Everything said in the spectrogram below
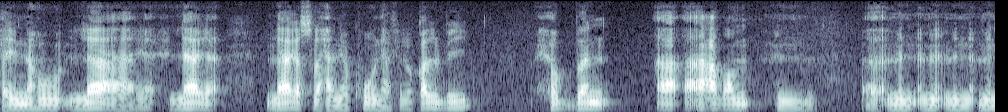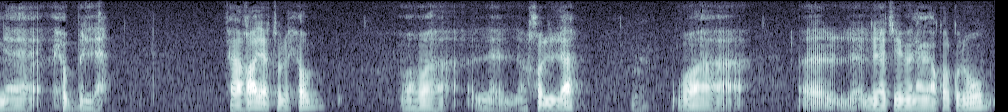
فإنه لا لا لا يصلح أن يكون في القلب حبا أعظم من من من من حب الله. فغاية الحب وهو الخلة و التي من أعماق القلوب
